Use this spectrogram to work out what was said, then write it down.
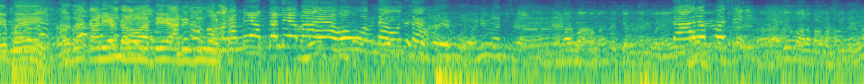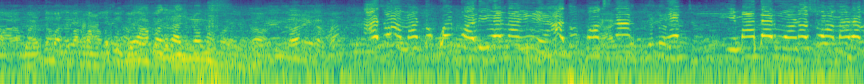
એ ભાઈ બધા કાર્ય કરવા તે આ રીતનું વર્તન. અમે અમને લેવા આયા હો હોતા હોતા. તારે પછી? આ તો અમાર તો કોઈ પડીએ નહીં. આ તો પક્ષના એક ઈમાનદાર માણસો અમારા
